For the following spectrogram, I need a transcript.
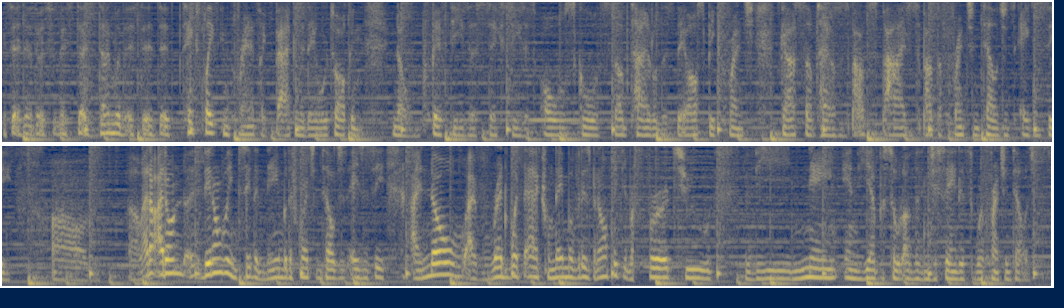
It's it's, it's, it's done with it's, it, it takes place in France, like back in the day. We're talking, you know, 50s or 60s. It's old school. It's subtitled. It's, they all speak French. It's got subtitles. It's about spies. It's about the French intelligence agency. Um, um, I don't, I don't, they don't really say the name of the French intelligence agency. I know I've read what the actual name of it is, but I don't think they refer to the name in the episode other than just saying it's we're French intelligence.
